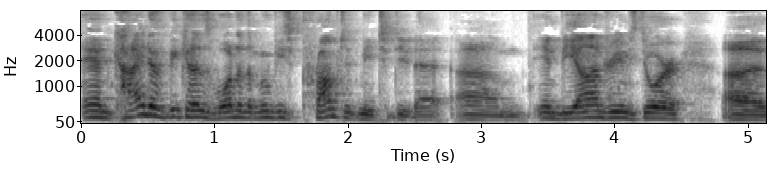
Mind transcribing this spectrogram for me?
and kind of because one of the movies prompted me to do that. Um, in Beyond Dream's Door, uh,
